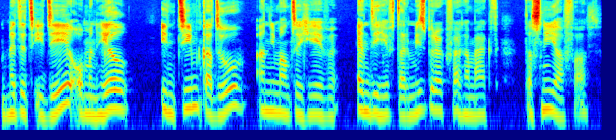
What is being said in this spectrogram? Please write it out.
met het idee om een heel intiem cadeau aan iemand te geven en die heeft daar misbruik van gemaakt, dat is niet jouw fout.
